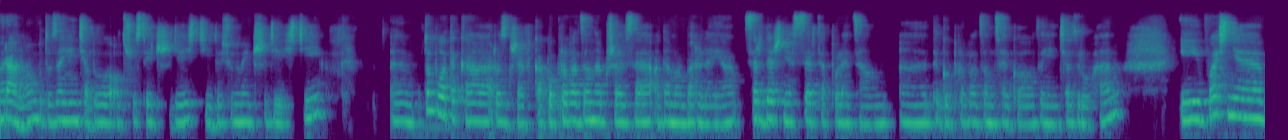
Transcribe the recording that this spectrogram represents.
rano, bo to zajęcia były od 6.30 do 7.30, to była taka rozgrzewka poprowadzona przez Adama Barleya. Serdecznie z serca polecam e, tego prowadzącego zajęcia z ruchem. I właśnie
